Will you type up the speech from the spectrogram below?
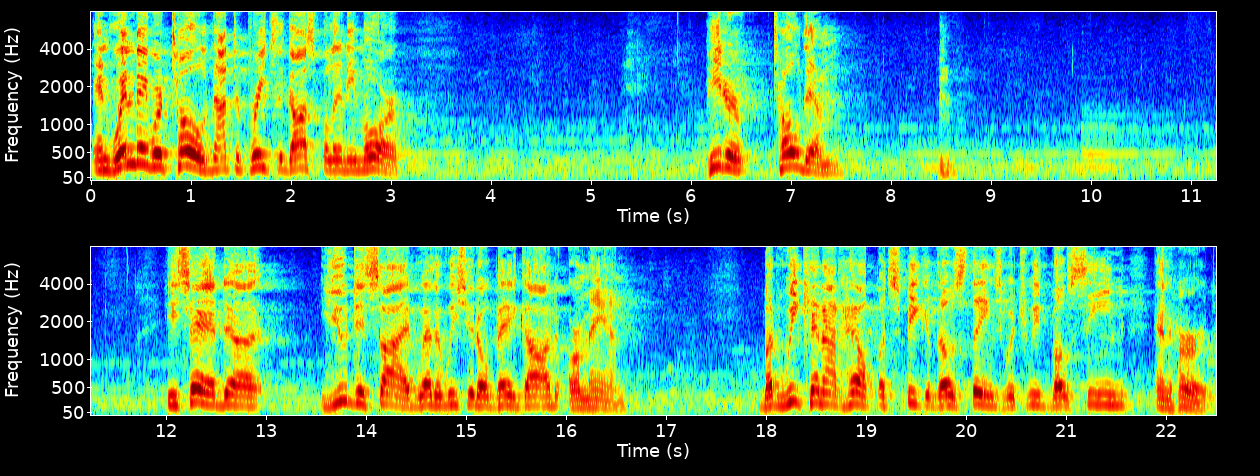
And when they were told not to preach the gospel anymore, Peter told them, he said, uh, you decide whether we should obey God or man. But we cannot help but speak of those things which we've both seen and heard.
